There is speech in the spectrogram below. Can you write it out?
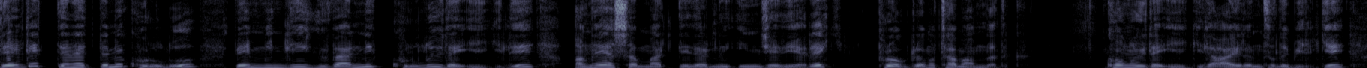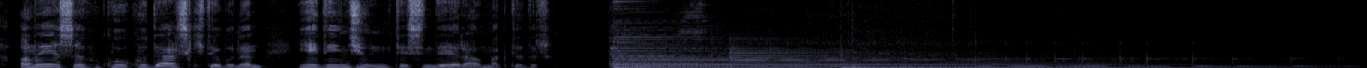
Devlet Denetleme Kurulu ve Milli Güvenlik Kurulu ile ilgili anayasa maddelerini inceleyerek programı tamamladık. Konuyla ilgili ayrıntılı bilgi Anayasa Hukuku ders kitabının 7. ünitesinde yer almaktadır.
